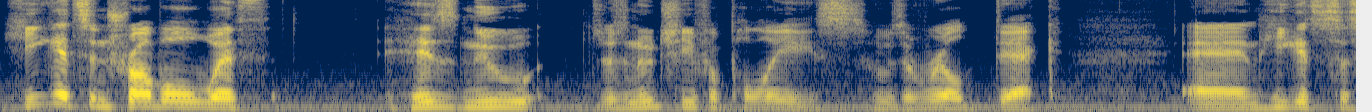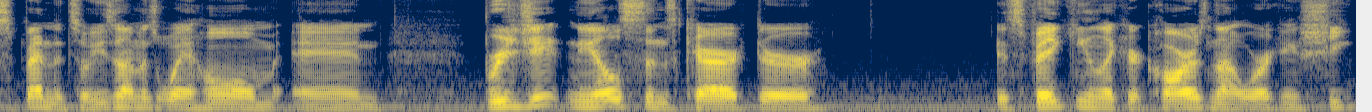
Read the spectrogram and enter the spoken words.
he gets in trouble with his new there's a new chief of police who's a real dick, and he gets suspended. So he's on his way home, and Brigitte Nielsen's character is faking like her car's not working. She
